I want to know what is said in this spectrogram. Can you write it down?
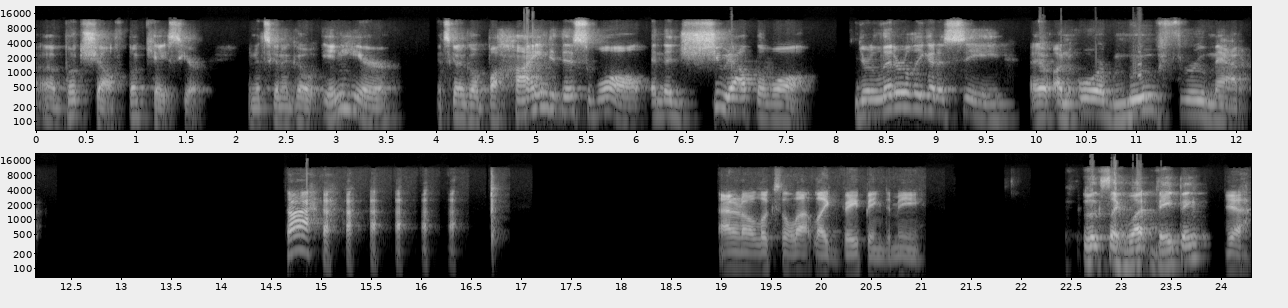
uh, bookshelf bookcase here, and it's going to go in here. It's going to go behind this wall and then shoot out the wall. You're literally going to see a- an orb move through matter. I don't know. It looks a lot like vaping to me. It looks like what vaping, Yeah,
